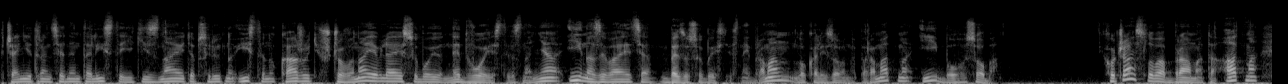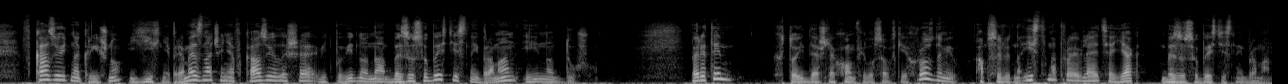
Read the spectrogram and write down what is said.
Вчені трансценденталісти, які знають абсолютну істину, кажуть, що вона являє собою недвоїсте знання і називається безособистісний браман, локалізована параматма і богособа. Хоча слова брама та атма вказують на Крішну, їхнє пряме значення вказує лише відповідно на безособистісний браман і на душу. Перед тим, хто йде шляхом філософських роздумів, абсолютна істина проявляється як безособистісний браман.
